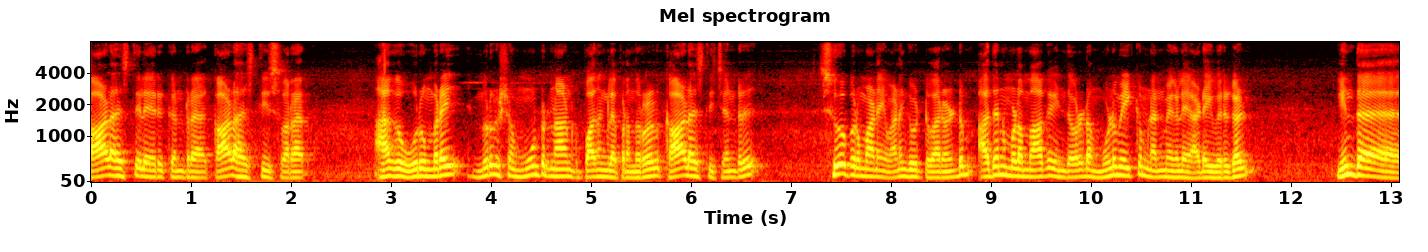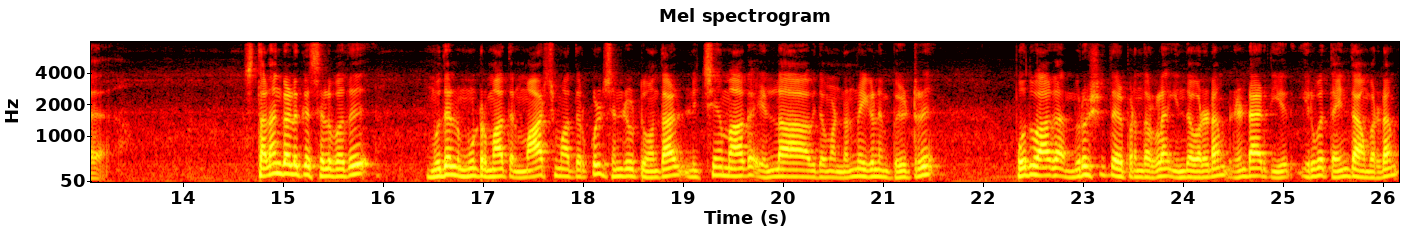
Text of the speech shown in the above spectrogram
காளஹஸ்தியில் இருக்கின்ற காளஹஸ்தீஸ்வரர் ஆக ஒரு முறை மிருகஷம் மூன்று நான்கு பாதங்களில் பிறந்தவர்கள் காளஹஸ்தி சென்று சிவபெருமானை வணங்கிவிட்டு வர வேண்டும். அதன் மூலமாக இந்த வருடம் முழுமைக்கும் நன்மைகளை அடைவீர்கள். இந்த ஸ்தலங்களுக்கு செல்வது முதல் மூன்று மாதம் மார்ச் மாதத்திற்குள் சென்றுவிட்டு வந்தால் நிச்சயமாக எல்லா விதமான நன்மைகளும் பெற்று பொதுவாக மிருஷத்தில் பிறந்தவர்களும் இந்த வருடம் ரெண்டாயிரத்தி இருபத்தைந்தாம் வருடம்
